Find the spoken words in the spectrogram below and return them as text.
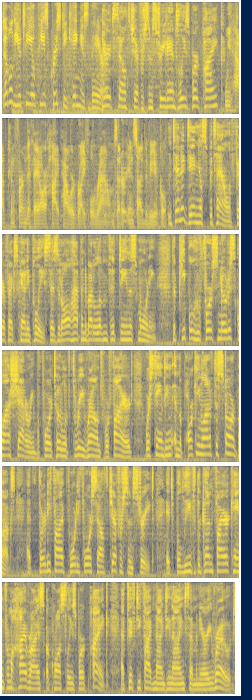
WTOP's Kristi King is there. Here at South Jefferson Street and Leesburg Pike. We have confirmed that they are high-powered rifle rounds that are inside the vehicle. Lieutenant Daniel Spital of Fairfax County Police says it all happened about 11:15 this morning. The people who first noticed glass shattering before a total of three rounds were fired were standing in the parking lot of the Starbucks at 3544 South Jefferson Street. It's believed the gunfire came from a high-rise across Leesburg Pike at 5599 Seminary Road.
